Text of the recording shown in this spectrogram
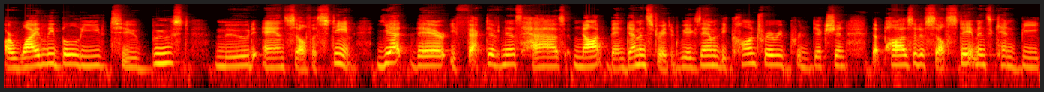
are widely believed to boost mood and self esteem, yet their effectiveness has not been demonstrated. We examined the contrary prediction that positive self statements can be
